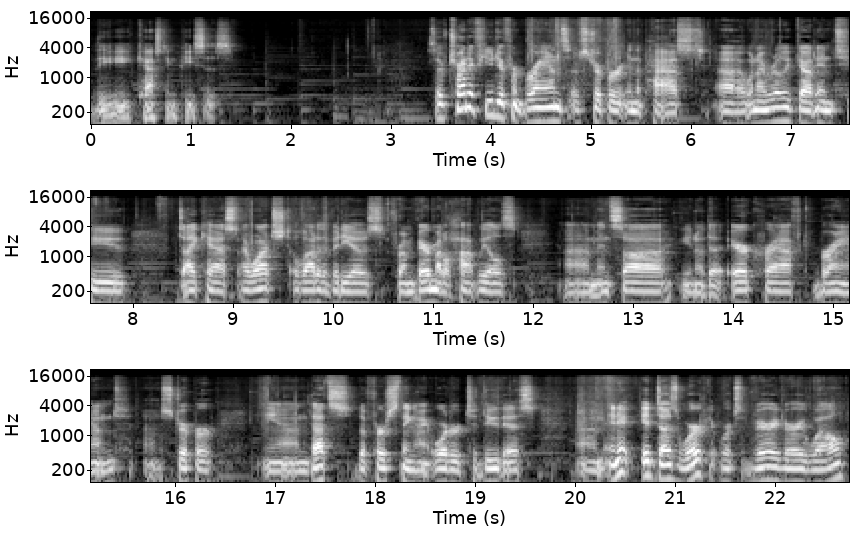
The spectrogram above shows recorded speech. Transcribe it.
the casting pieces. So I've tried a few different brands of stripper in the past. Uh, when I really got into diecast, I watched a lot of the videos from Bare Metal Hot Wheels um, and saw, you know, the Aircraft brand uh, stripper, and that's the first thing I ordered to do this. Um, and it, it does work. It works very, very well.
